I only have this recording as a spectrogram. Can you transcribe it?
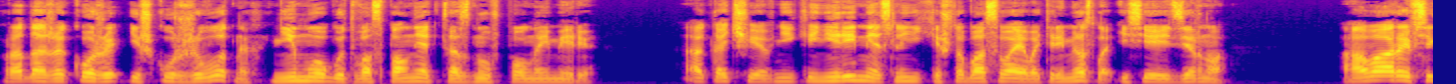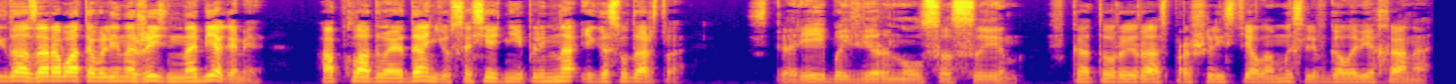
Продажа кожи и шкур животных не могут восполнять казну в полной мере. А кочевники не ремесленники, чтобы осваивать ремесла и сеять зерно. Авары всегда зарабатывали на жизнь набегами, обкладывая данью соседние племена и государства. Скорей бы вернулся сын, в который раз прошелестела мысль в голове хана.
